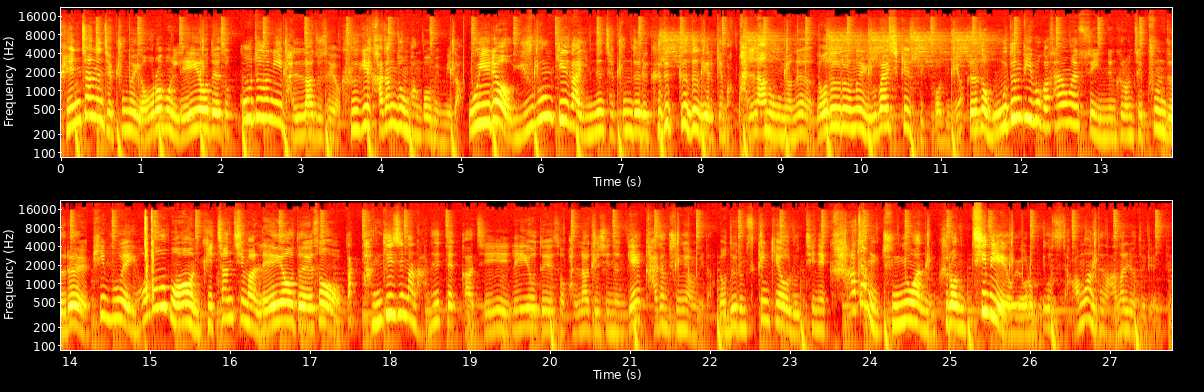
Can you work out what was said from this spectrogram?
괜찮은 제품을 여러 번 레이어드해서 꾸준히 발라주세요. 그게 가장 좋은 방법입니다. 오히려 유분기가 있는 제품들을 그득그득 이렇게 막 발라놓으면은 여드름을 유발시킬 수 있거든요. 그래서 모든 피부가 사용할 수 있는 그런 제품들을 피부에 여러 번 귀찮지 만 레이어드해서 딱 당기지만 않을 때까지 레이어드해서 발라주시는 게 가장 중요합니다. 여드름 스킨케어 루틴의 가장 중요한 그런 팁이에요, 여러분. 이거 진짜 아무한테나 안 알려드리는데.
